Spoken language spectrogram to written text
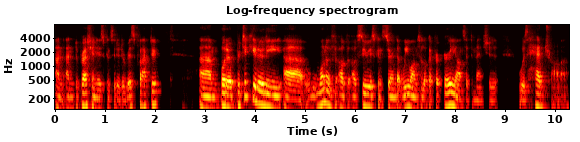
and, and depression is considered a risk factor. Um, but a particularly uh, one of, of, of serious concern that we want to look at for early onset dementia was head trauma.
